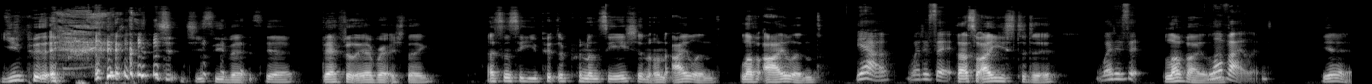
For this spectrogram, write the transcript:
you put it juicy bits. Yeah, definitely a British thing. I was gonna say you put the pronunciation on island. Love Island. yeah. What is it? That's what I used to do. What is it? Love Island. Love Island. Yeah,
